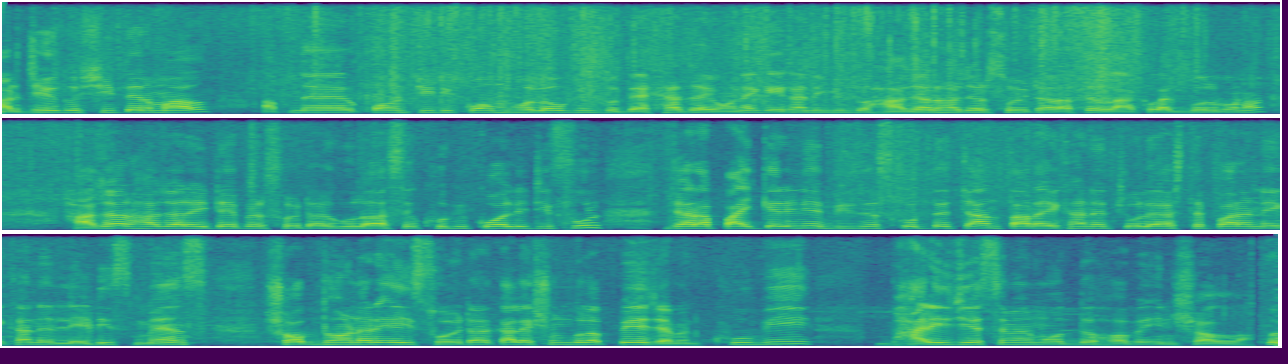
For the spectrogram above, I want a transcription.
আর যেহেতু শীতের মাল, আপনার কোয়ান্টিটি কম হলেও কিন্তু দেখা যায় অনেক। এখানে কিন্তু হাজার হাজার সোয়েটার আছে, লাখ লাখ বলব না। হাজার হাজার এই টাইপের সোয়েটারগুলো আছে, খুবই কোয়ালিটিফুল যারা পাইকারি নিয়ে বিজনেস করতে চান, তারা এখানে চলে আসতে পারেন। এখানে লেডিস মেন্স সব ধরনের এই সোয়েটার কালেকশনগুলো পেয়ে যাবেন। খুবই ভারী জিএসএম এর মধ্যে হবে ইনশাল্লাহ তো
